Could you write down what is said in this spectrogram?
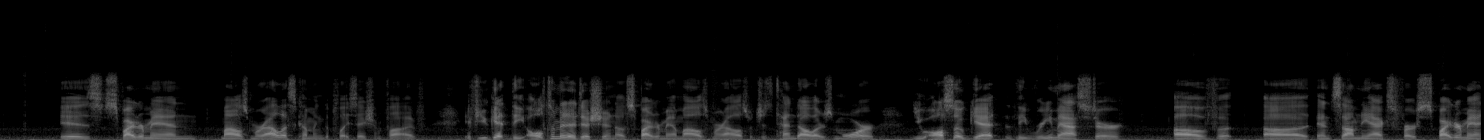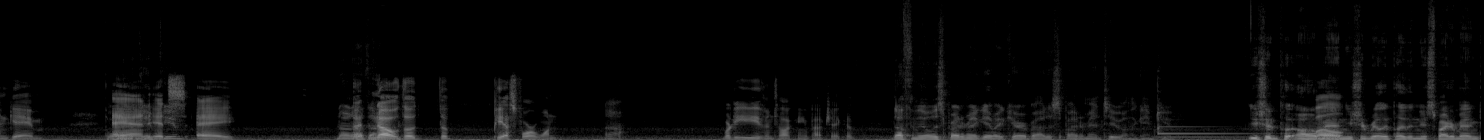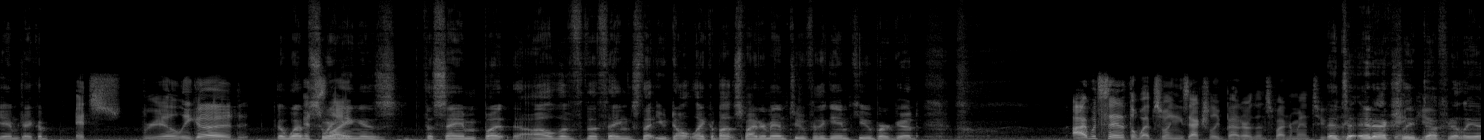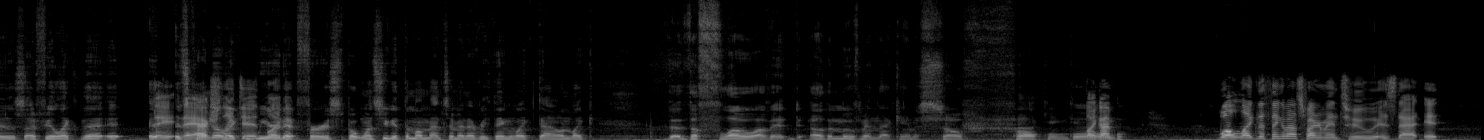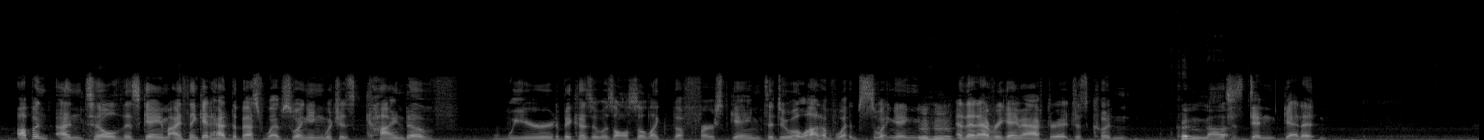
is Spider-Man Miles Morales coming to PlayStation 5, if you get the Ultimate Edition of Spider-Man Miles Morales, which is ten dollars more, you also get the remaster of uh, Insomniac's first Spider-Man game, The one on the and GameCube? it's a no, uh, not that no one. the the PS4 one. Oh. What are you even talking about, Jacob? Nothing. The only Spider-Man game I care about is Spider-Man 2 on the GameCube. You should play. Oh Well- man, you should really play the new Spider-Man game, Jacob. It's really good. The web It's swinging is the same, but all of the things that you don't like about Spider-Man 2 for the GameCube are good. I would say that the web swinging is actually better than Spider-Man 2. for It's the it actually GameCube. definitely is. I feel like the it, it They- it's kind of like weird like- at first, but once you get the momentum and everything like down, like the the flow of it, of the movement in that game is so fucking good. Like, I'm- Well, like the thing about Spider-Man 2 is that it up un- until this game, I think it had the best web swinging, which is kind of weird because it was also like the first game to do a lot of web swinging, Mhm. and then every game after it just couldn't, couldn't not just didn't get it.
